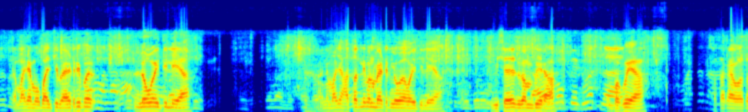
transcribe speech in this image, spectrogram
तर माझ्या मोबाईलची बॅटरी पण लो होई या. आणि माझ्या हातातली पण बॅटरी लो होई या. विषयच गंभीर हा. बघूया. आता काय होत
